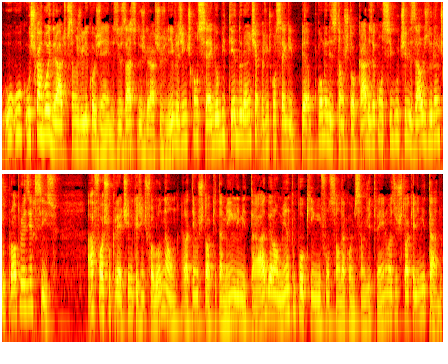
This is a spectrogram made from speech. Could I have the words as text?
o, o, os carboidratos, que são os glicogênios, e os ácidos graxos livres, a gente consegue obter durante. A gente consegue, como eles estão estocados, eu consigo utilizá-los durante o próprio exercício. A fosfocreatina que a gente falou, não. Ela tem um estoque também limitado, ela aumenta um pouquinho em função da condição de treino, mas o estoque é limitado.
